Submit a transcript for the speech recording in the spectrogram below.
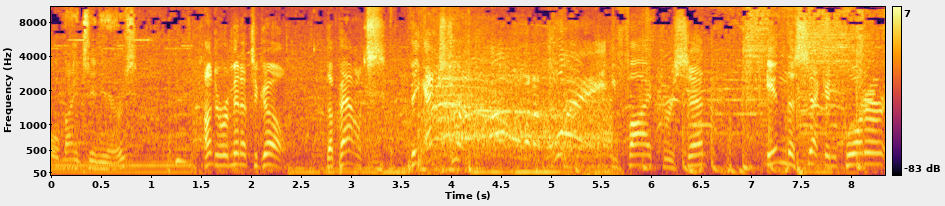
Oh, 19 years. Under a minute to go. The bounce. The extra. Oh, what a play! 5% in the second quarter,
